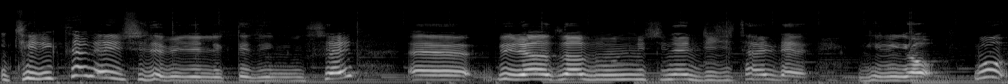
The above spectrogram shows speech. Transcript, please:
İçeriksel erişilebilirlik dediğimiz şey eee, biraz da bunun içine dijital de giriyor. Bu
